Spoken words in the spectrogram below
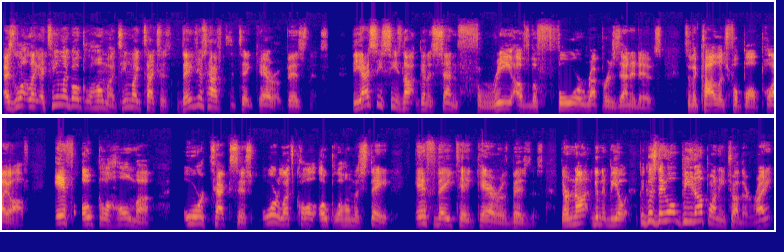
as lo- like a team like Oklahoma, a team like Texas, they just have to take care of business. The SEC is not going to send three of the four representatives to the college football playoff if Oklahoma or Texas, or let's call Oklahoma State, if they take care of business. They're not going to be because they all beat up on each other, right?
